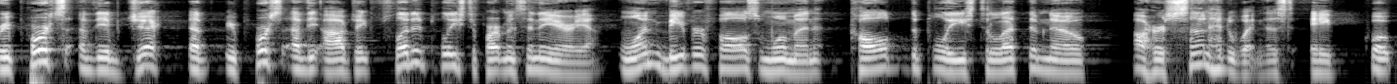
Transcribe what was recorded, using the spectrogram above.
Reports of the object of, reports of the object flooded police departments in the area. One Beaver Falls woman called the police to let them know how her son had witnessed a quote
